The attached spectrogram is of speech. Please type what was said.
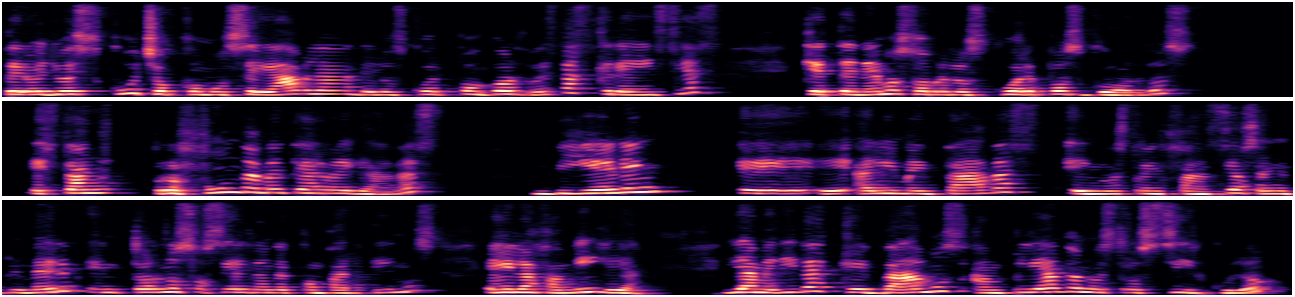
pero yo escucho cómo se habla de los cuerpos gordos. Estas creencias que tenemos sobre los cuerpos gordos están profundamente arraigadas, vienen eh, eh, alimentadas en nuestra infancia, o sea, en el primer entorno social donde compartimos es en la familia. Y a medida que vamos ampliando nuestro círculo,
